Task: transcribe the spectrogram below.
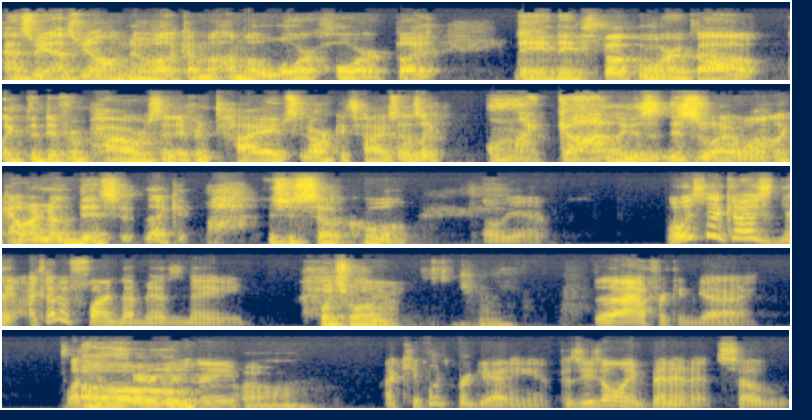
as we as we all know like I'm a, I'm a lore whore but they they spoke more about like the different powers and different types and archetypes and I was like oh my god like this is this is what I want like I want to know this like ah, this is so cool oh yeah. What was that guy's name? I gotta find that man's name. which one The African guy. What's Oh. the character's name? Oh, I keep on forgetting it because he's only been in it. So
